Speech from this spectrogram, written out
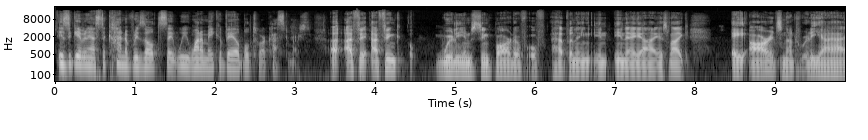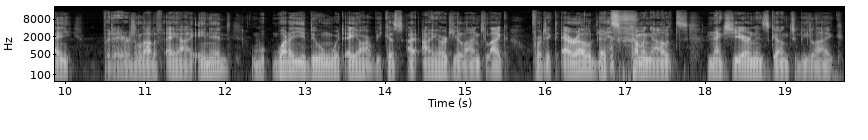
is it giving us the kind of results that we want to make available to our customers? I think I think really interesting part of, of happening in, in AI is like AR. It's not really AI but there's a lot of AI in it. W- what are you doing with AR? Because I, I heard your lines like Project Aero that's yes. coming out next year and it's going to be like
